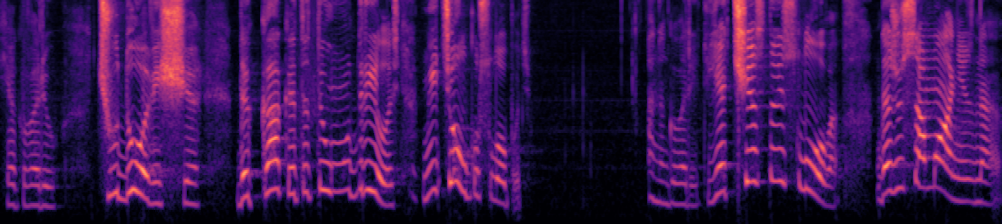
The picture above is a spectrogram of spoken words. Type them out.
Я говорю, чудовище, да как это ты умудрилась метелку слопать? Она говорит, я честное слово, даже сама не знаю,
